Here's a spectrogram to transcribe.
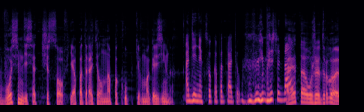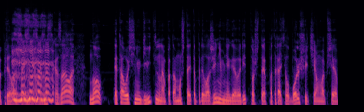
80 часов я потратил на покупки в магазинах. А денег сколько потратил? Не А посчитал? это уже другое приложение мне сказала. Но это очень удивительно, потому что это приложение мне говорит то, что я потратил больше, чем вообще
